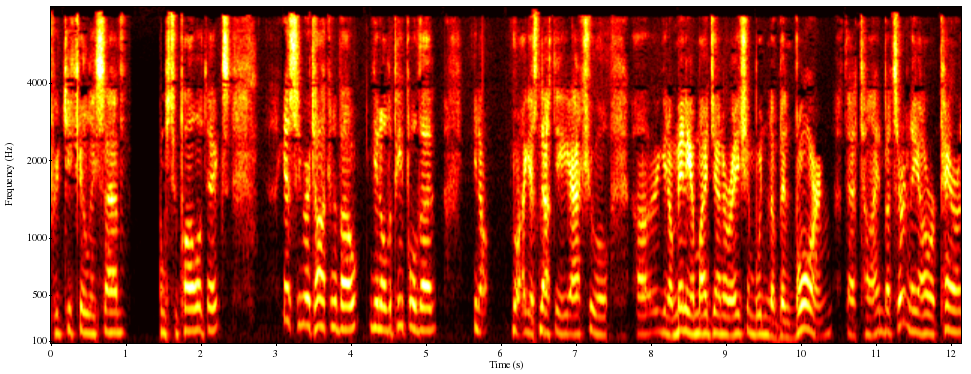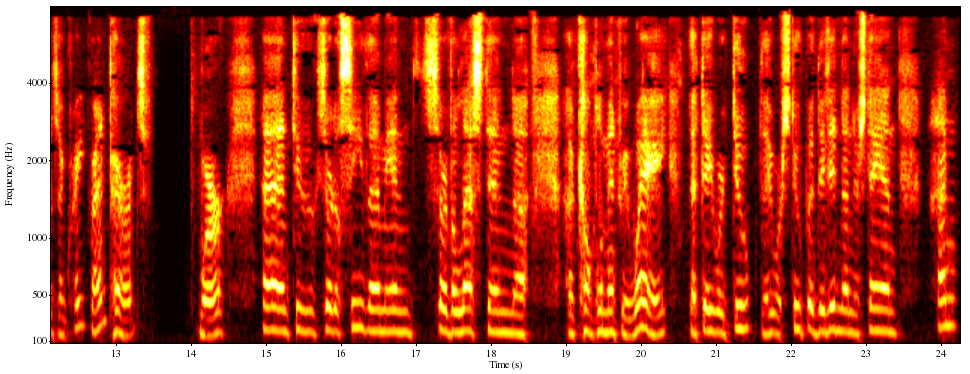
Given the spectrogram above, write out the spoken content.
particularly savvy to politics. I guess we were talking about you know the people that you know well, I guess not the actual, uh, you know, many of my generation wouldn't have been born at that time, but certainly our parents and great grandparents were, and to sort of see them in sort of a less than uh, a complimentary way that they were duped, they were stupid, they didn't understand. I'm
